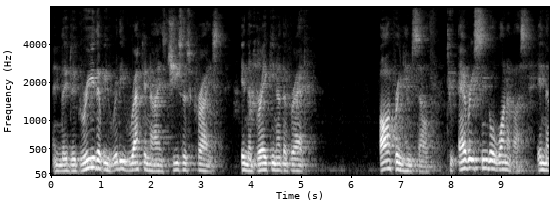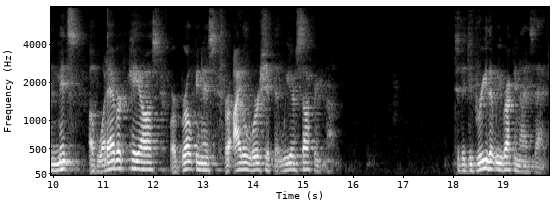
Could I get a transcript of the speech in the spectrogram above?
And the degree that we really recognize Jesus Christ in the breaking of the bread, offering himself to every single one of us in the midst of whatever chaos or brokenness or idol worship that we are suffering from. To the degree that we recognize that,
